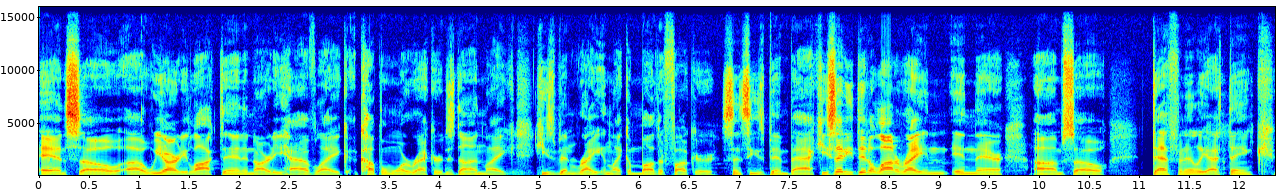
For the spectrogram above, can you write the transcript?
and so uh, we already locked in and already have like a couple more records done. Like he's been writing like a motherfucker since he's been back. He said he did a lot of writing in there, um, so definitely I think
